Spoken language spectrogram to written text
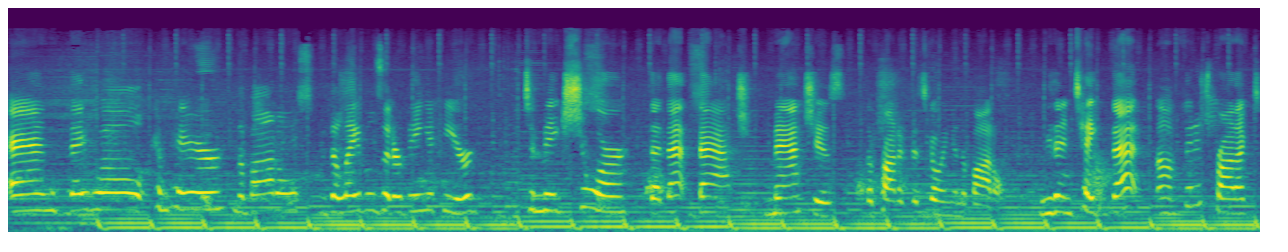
and they will compare the bottles, the labels that are being adhered to make sure that that batch matches the product that's going in the bottle. We then take that um, finished product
